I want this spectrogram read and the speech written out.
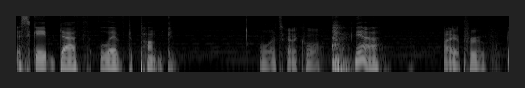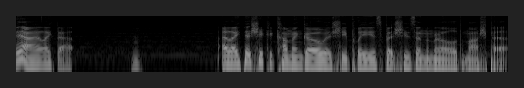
escape death, lived punk. Well, that's kind of cool. Yeah. I approve. Yeah, I like that. Hmm. I like that she could come and go as she pleased, but she's in the middle of the mosh pit.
